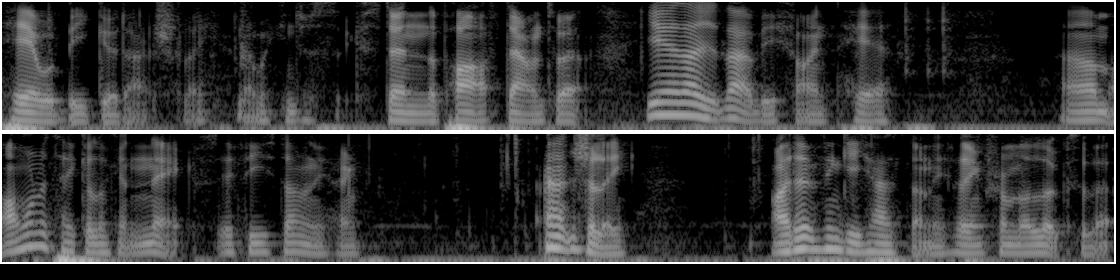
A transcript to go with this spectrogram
Here would be good actually. Then we can just extend the path down to it. Yeah, that would be fine here. Um, I want to take a look at Nick's if he's done anything. Actually, I don't think he has done anything from the looks of it.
